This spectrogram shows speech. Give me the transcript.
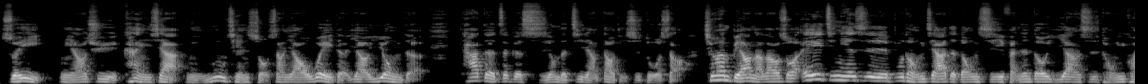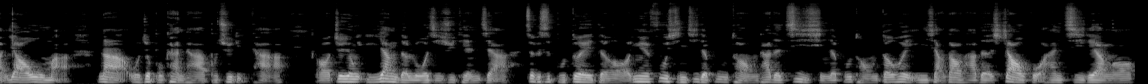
所以你要去看一下，你目前手上要喂的、要用的，它的这个使用的剂量到底是多少？千万不要拿到说，诶，今天是不同家的东西，反正都一样是同一款药物嘛，那我就不看它，不去理它哦，就用一样的逻辑去添加，这个是不对的哦，因为复形剂的不同，它的剂型的不同，都会影响到它的效果和剂量哦。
